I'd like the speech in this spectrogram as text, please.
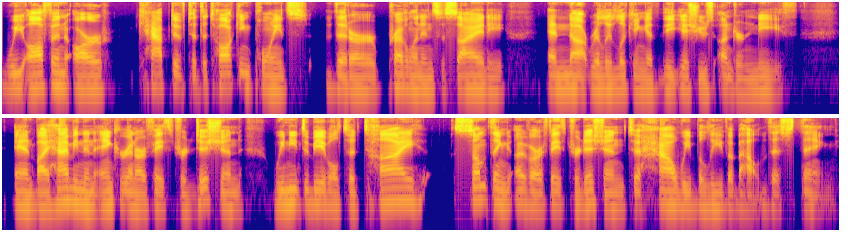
we often are captive to the talking points that are prevalent in society and not really looking at the issues underneath. And by having an anchor in our faith tradition, we need to be able to tie something of our faith tradition to how we believe about this thing.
